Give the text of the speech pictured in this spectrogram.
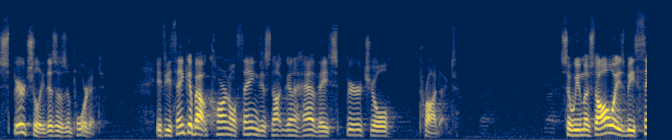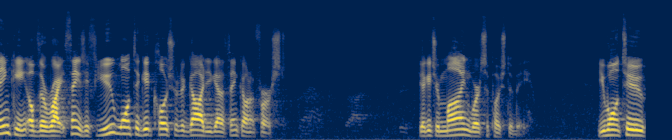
Spiritually, this is important. If you think about carnal things, it's not going to have a spiritual product. So we must always be thinking of the right things. If you want to get closer to God, you got to think on it first. You got to get your mind where it's supposed to be. You want to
